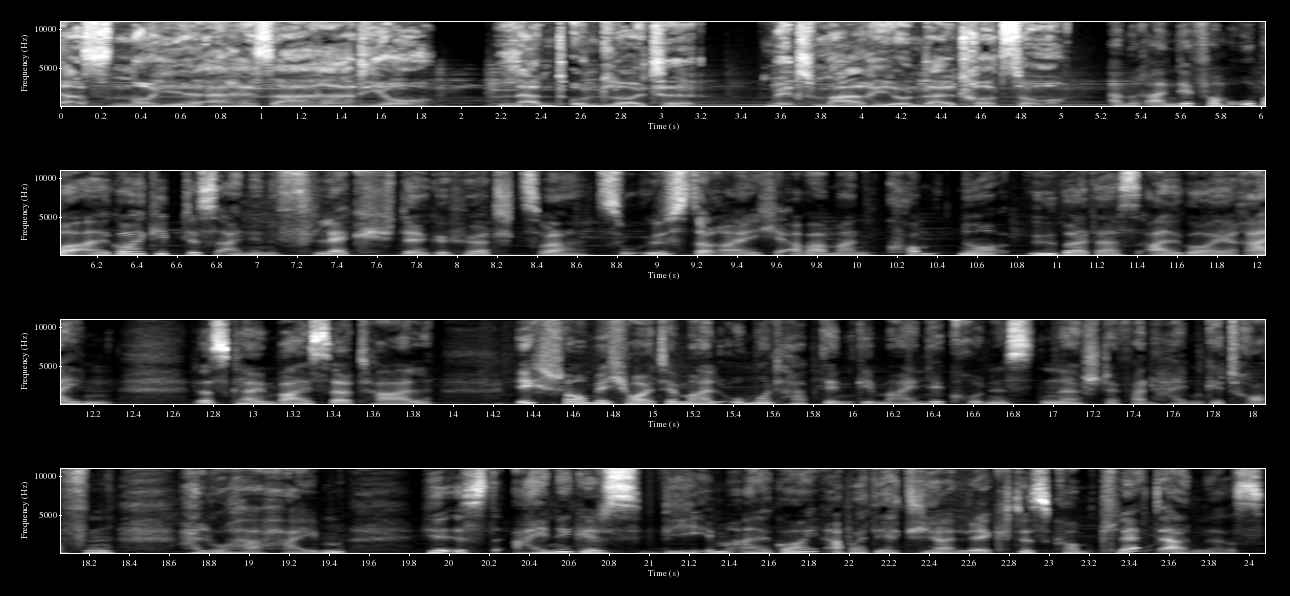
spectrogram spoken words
Das neue RSA Radio. Land und Leute mit Marion Daltrozzo. Am Rande vom Oberallgäu gibt es einen Fleck, der gehört zwar zu Österreich, aber man kommt nur über das Allgäu rein, das Kleinweißertal. Ich schaue mich heute mal um und habe den Gemeindechronisten Stefan Heim getroffen. Hallo, Herr Heim. Hier ist einiges wie im Allgäu, aber der Dialekt ist komplett anders.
